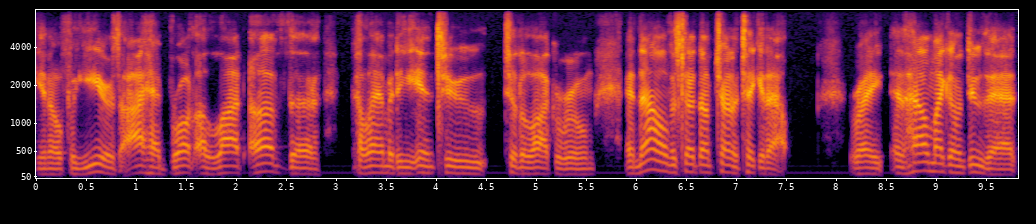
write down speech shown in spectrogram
you know for years I had brought a lot of the calamity into to the locker room, and now all of a sudden I'm trying to take it out, right? And how am I going to do that?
